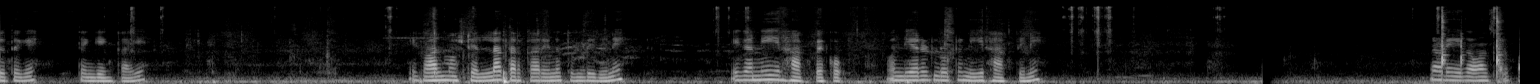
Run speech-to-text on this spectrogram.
ಜೊತೆಗೆ ತೆಂಗಿನಕಾಯಿ. ಈಗ ಆಲ್ಮೋಸ್ಟ್ ಎಲ್ಲ ತರಕಾರಿನೂ ತುಂಬಿದ್ದೀನಿ. ಈಗ ನೀರು ಹಾಕಬೇಕು. ಒಂದು ಎರಡು ಲೋಟ ನೀರು ಹಾಕ್ತೀನಿ. ನೋಡಿ, ಈಗ ಒಂದು ಸ್ವಲ್ಪ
